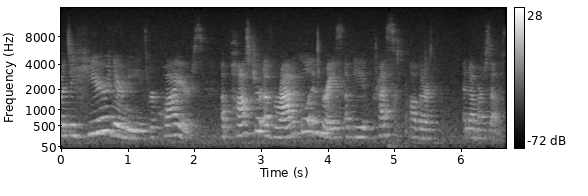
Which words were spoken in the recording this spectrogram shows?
but to hear their needs requires a posture of radical embrace of the oppressed other and of ourselves.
